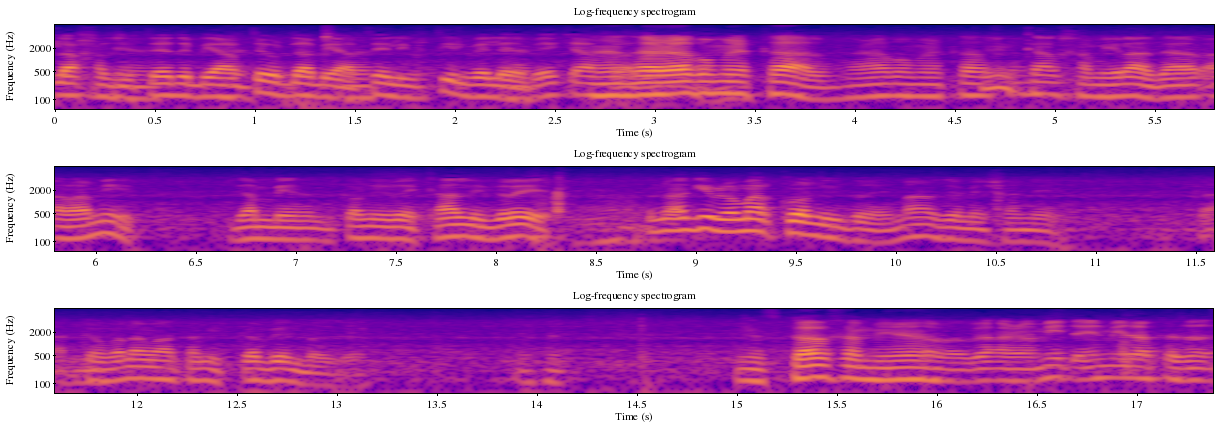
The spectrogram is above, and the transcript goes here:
לא חזיתי דביערתי עוד לא ביערתי לבטיל ולבק. אז הרב אומר קל, הרב אומר קל. כן, קל חמירה, זה ארמית. גם בכל נדרי, קל נדרי. נוהגים לומר כל נדרי, מה זה משנה? הכוונה מה אתה מתכוון בזה. קל חמירה. אבל בארמית אין מילה כזאת,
